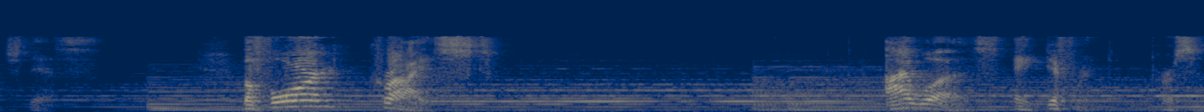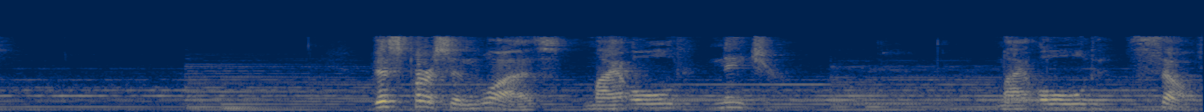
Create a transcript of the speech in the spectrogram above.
Watch this. Before Christ, I was a different person. This person was my old nature, my old self.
